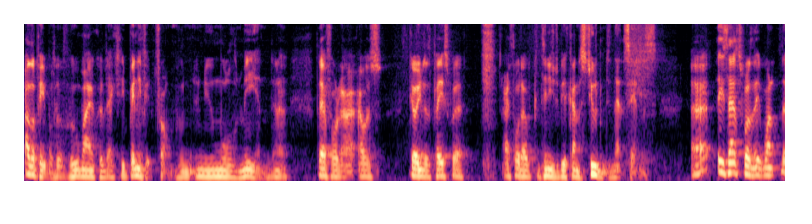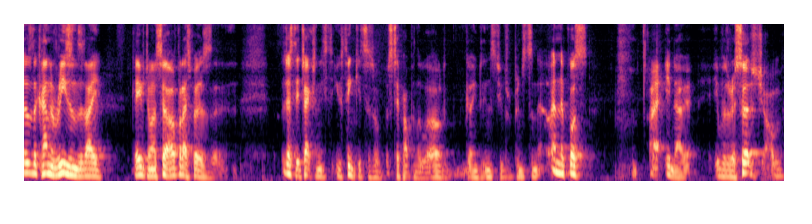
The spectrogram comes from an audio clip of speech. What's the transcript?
other people who, whom I could actually benefit from, who knew more than me. And, you know, therefore I, I was going to the place where I thought I would continue to be a kind of student in that sense. Uh, at least that's what they want. Those are the kind of reasons that I gave to myself. But I suppose uh, just the attraction, you think it's a sort of step up in the world, going to the Institute for Princeton. And of course, I, you know, it was a research job.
